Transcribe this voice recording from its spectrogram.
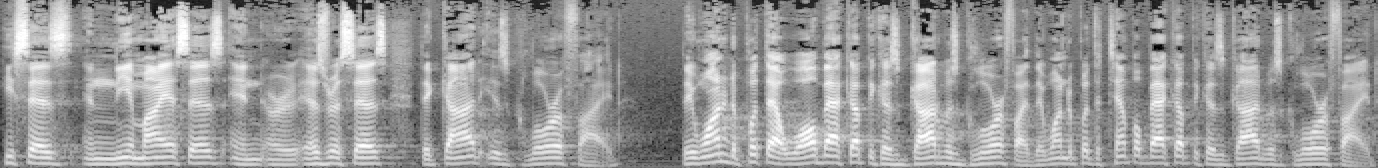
he says, and Nehemiah says, and or Ezra says, that God is glorified. They wanted to put that wall back up because God was glorified. They wanted to put the temple back up because God was glorified.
